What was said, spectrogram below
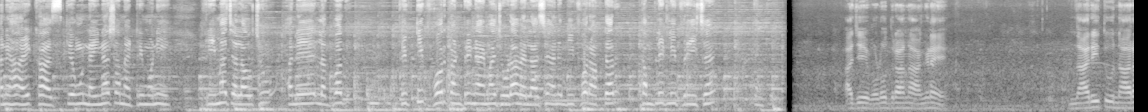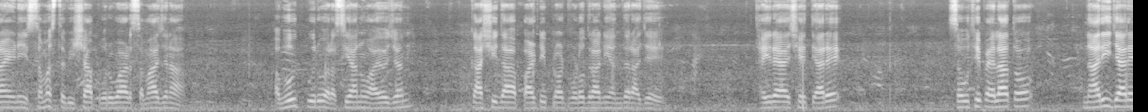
અને હા, એક ખાસ કે હું નૈનાશા મેટ્રીમોની ફ્રીમાં ચલાવું છું અને લગભગ ફિફ્ટી ફોર કન્ટ્રીના એમાં જોડાવેલા છે અને બિફોર આફ્ટર કમ્પ્લીટલી ફ્રી છે. આજે વડોદરાના આંગણે નારી તુ નારાયણી સમસ્ત વિશા પુરવાડ સમાજના અભૂતપૂર્વ રસિયાનું આયોજન કાશીદા પાર્ટી પ્લોટ વડોદરાની અંદર આજે થઈ રહ્યા છે. ત્યારે સૌથી પહેલાં તો નારી જ્યારે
